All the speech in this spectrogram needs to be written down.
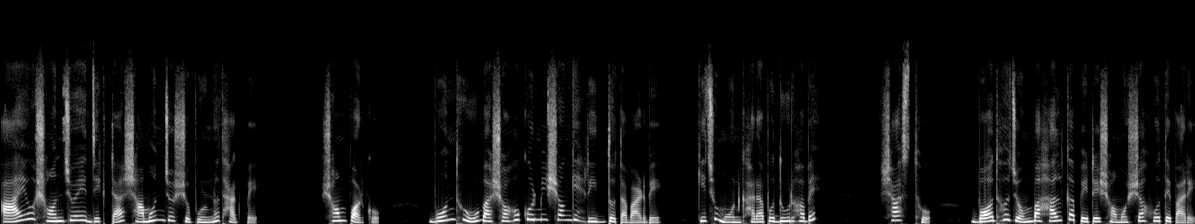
আয় ও সঞ্চয়ের দিকটা সামঞ্জস্যপূর্ণ থাকবে। সম্পর্ক, বন্ধু বা সহকর্মীর সঙ্গে হৃদ্যতা বাড়বে, কিছু মন খারাপও দূর হবে। স্বাস্থ্য, বদহজম বা হালকা পেটের সমস্যা হতে পারে।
